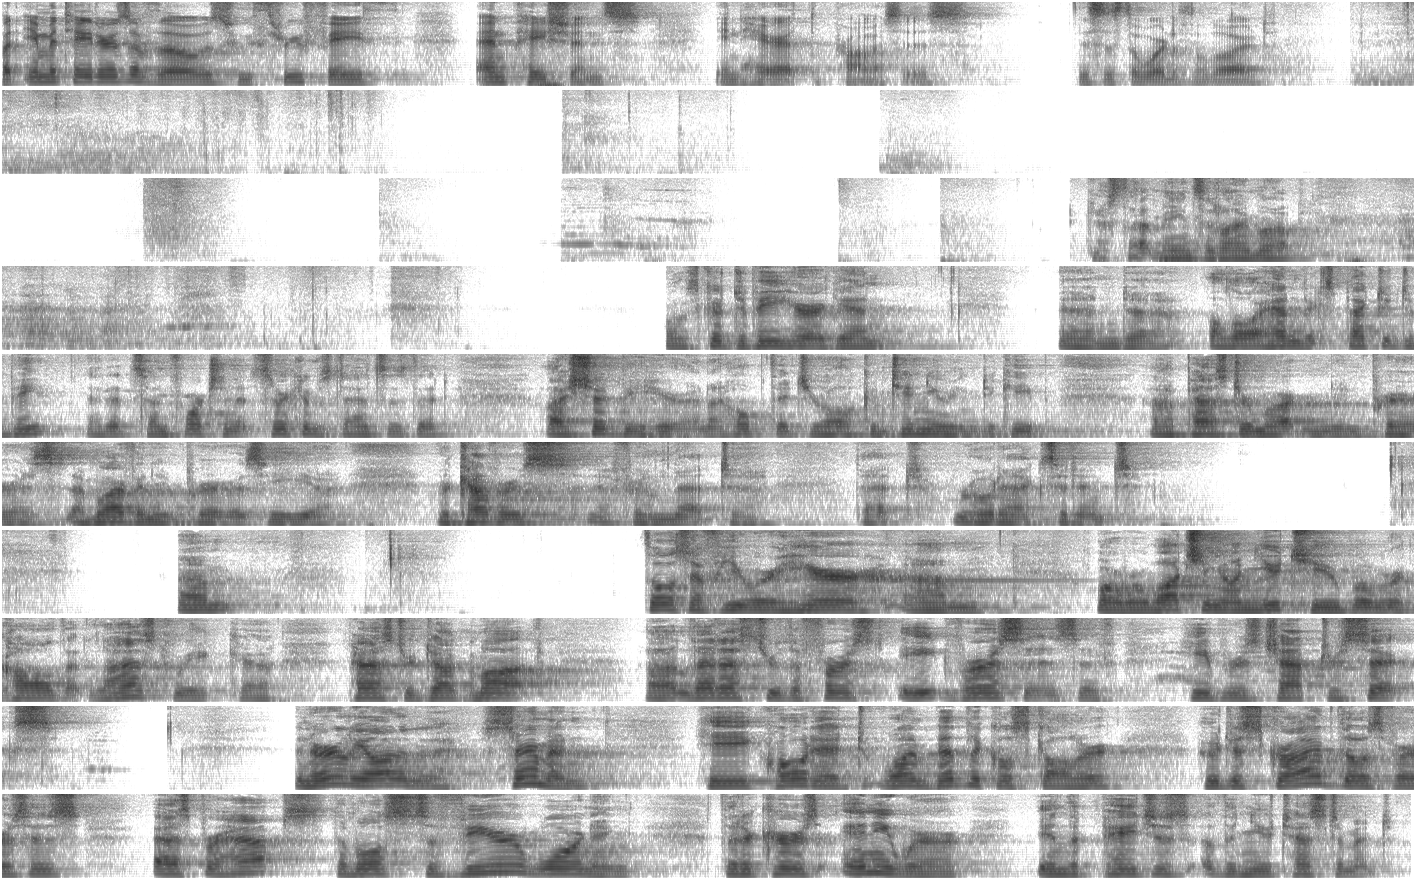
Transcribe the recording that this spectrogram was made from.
but imitators of those who through faith and patience inherit the promises. This is the word of the Lord. I guess that means that I'm up. Well, it's good to be here again. And uh, although I hadn't expected to be, and it's unfortunate circumstances that I should be here, and I hope that you're all continuing to keep uh, Pastor Martin in prayer, as, uh, Marvin in prayer as he uh, recovers from that, uh, that road accident. Um, those of you who are here um, or were watching on YouTube will recall that last week uh, Pastor Doug Mott led us through the first eight verses of Hebrews chapter 6. And early on in the sermon, he quoted one biblical scholar who described those verses as perhaps the most severe warning that occurs anywhere in the pages of the New Testament.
